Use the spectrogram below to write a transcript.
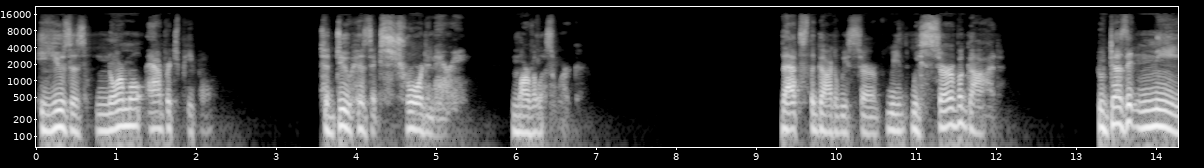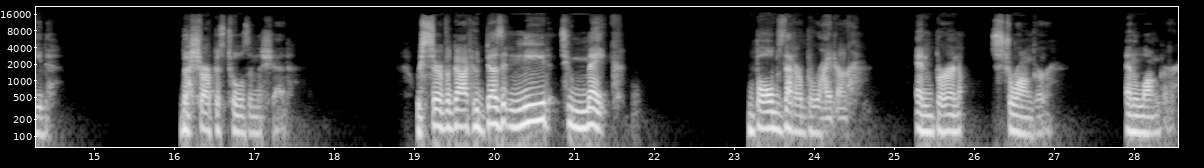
He uses normal, average people to do his extraordinary, marvelous work. That's the God we serve. We, we serve a God who doesn't need the sharpest tools in the shed. We serve a God who doesn't need to make bulbs that are brighter and burn stronger and longer.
